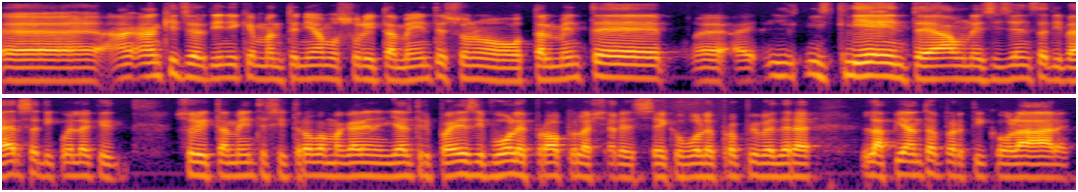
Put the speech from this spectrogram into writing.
eh, anche i giardini che manteniamo solitamente sono talmente eh, il, il, cliente ha un'esigenza diversa di quella che solitamente si trova magari negli altri paesi, vuole proprio lasciare il secco, vuole proprio vedere la pianta particolare.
